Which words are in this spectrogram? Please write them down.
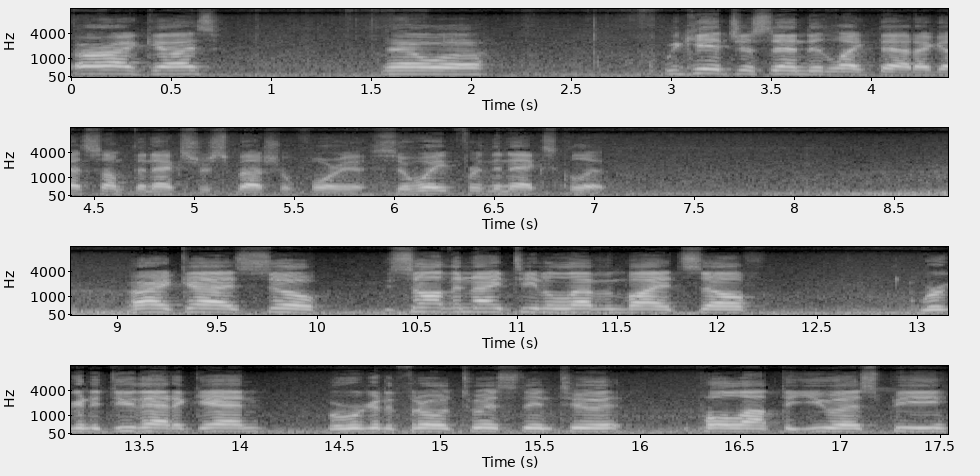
Alright guys, now uh, we can't just end it like that. I got something extra special for you, so wait for the next clip. Alright guys, so you saw the 1911 by itself. We're going to do that again, but we're going to throw a twist into it, pull out the USP.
